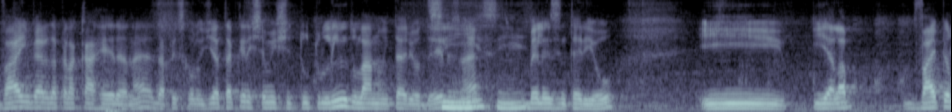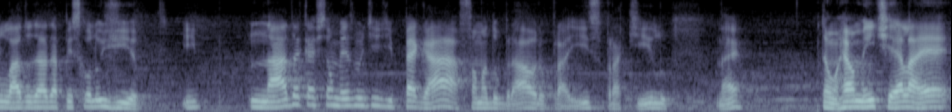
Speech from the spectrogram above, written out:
vai enveredar pela carreira, né, da psicologia, até porque eles têm um instituto lindo lá no interior deles, Sim, né? sim. Beleza Interior. E, e ela vai pelo lado da, da psicologia. E nada questão mesmo de, de pegar a fama do Braulio para isso, para aquilo, né? Então, realmente ela é,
